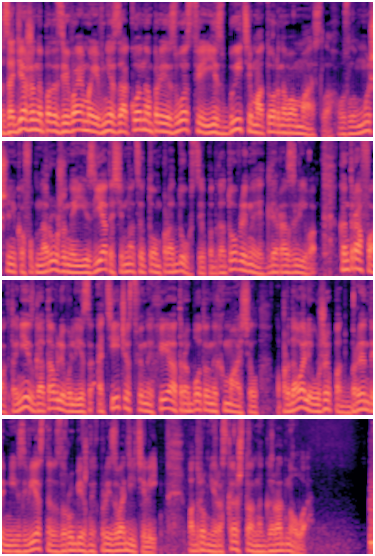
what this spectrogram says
Задержаны подозреваемые в незаконном производстве и избытии моторного масла. У злоумышленников обнаружены и изъято 17 тонн продукции, подготовленной для разлива. Контрафакт они изготавливали из отечественных и отработанных масел, а продавали уже под брендами известных зарубежных производителей. Подробнее расскажет Анна Городнова. В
